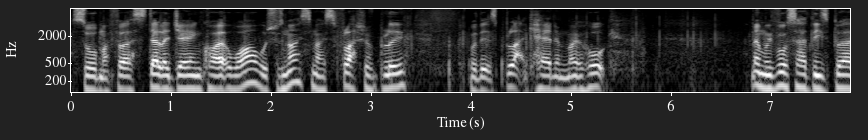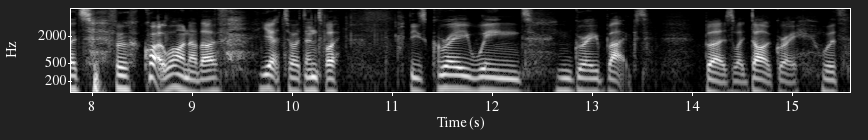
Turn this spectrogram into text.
saw my first Steller Jay in quite a while, which was nice. Nice flash of blue with its black head and mohawk. Then we've also had these birds for quite a while now that I've yet to identify. These grey winged and grey backed birds, like dark grey, with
